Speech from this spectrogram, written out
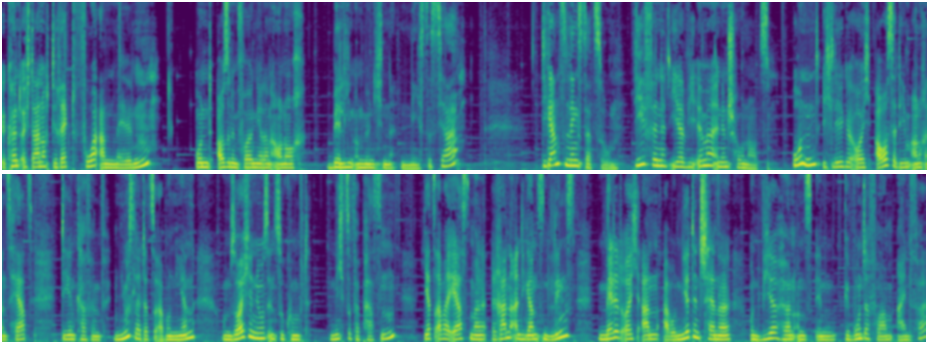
Ihr könnt euch da noch direkt voranmelden. Und außerdem folgen ja dann auch noch Berlin und München nächstes Jahr. Die ganzen Links dazu, die findet ihr wie immer in den Show Notes. Und ich lege euch außerdem auch noch ins Herz, den K5 Newsletter zu abonnieren, um solche News in Zukunft nicht zu verpassen. Jetzt aber erstmal ran an die ganzen Links, meldet euch an, abonniert den Channel und wir hören uns in gewohnter Form einfach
